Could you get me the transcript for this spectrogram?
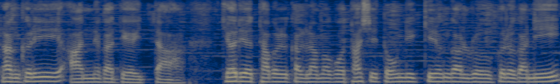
란 글이 안내가 되어 있다. 결여탑을 관람하고 다시 독립기념관으로 걸어가니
